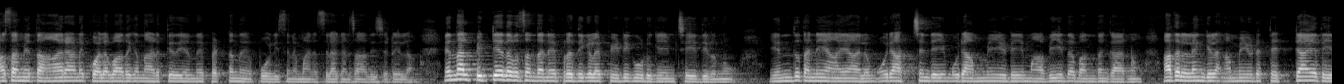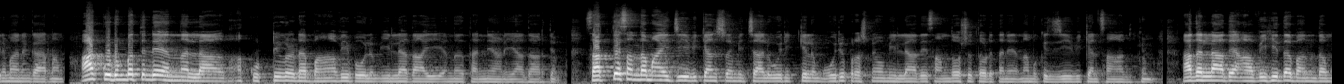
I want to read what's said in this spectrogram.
ആ സമയത്ത് ആരാണ് കൊലപാതകം നടത്തിയത് എന്ന് പെട്ടെന്ന് പോലീസിന് മനസ്സിലാക്കാൻ സാധിച്ചിട്ടില്ല. എന്നാൽ പിറ്റേ ദിവസം തന്നെ പ്രതികളെ പിടികൂടുകയും ചെയ്തിരുന്നു. എന്തു തന്നെയായാലും ഒരു അച്ഛന്റെയും ഒരു അമ്മയുടെയും അവീത ബന്ധം കാരണം അതല്ലെങ്കിൽ അമ്മയുടെ തെറ്റായ തീരുമാനം കാരണം ആ കുടുംബത്തിന്റെ എന്നല്ല ആ കുട്ടികളുടെ ഭാവി പോലും ഇല്ലാതായി എന്ന് തന്നെയാണ് യാഥാർത്ഥ്യം. സത്യസന്ധമായി ജീവിക്കാൻ ശ്രമിച്ചാൽ ഒരിക്കലും ഒരു പ്രശ്നവും ഇല്ലാതെ സന്തോഷത്തോടെ തന്നെ നമുക്ക് ജീവിക്കാൻ സാധിക്കും. അതല്ലാതെ അവിഹിത ബന്ധം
